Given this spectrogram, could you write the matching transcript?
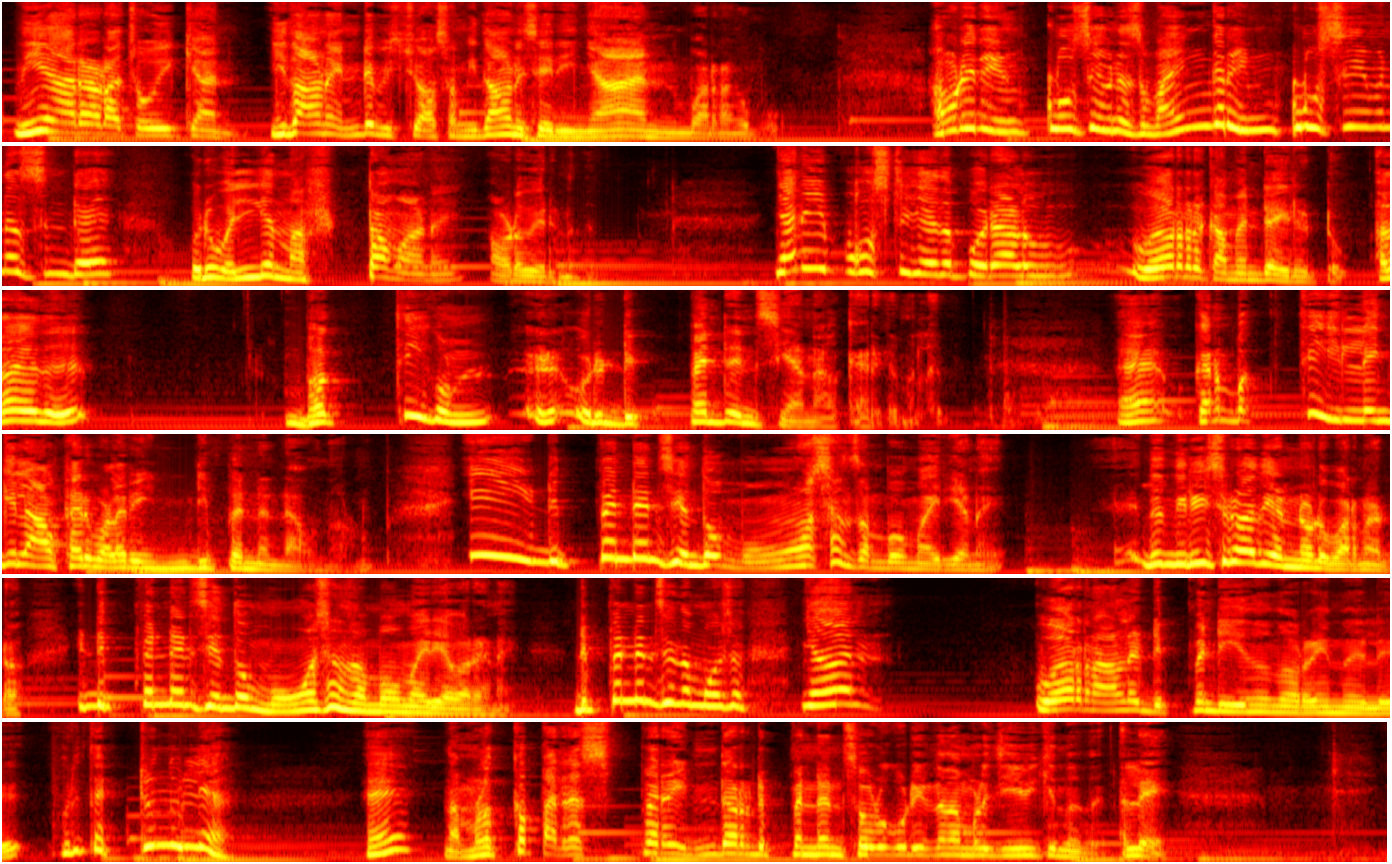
നീ ആരാടാ ചോദിക്കാൻ? ഇതാണ് എന്റെ വിശ്വാസം ഇതാണ് ശരി ഞാൻ പറഞ്ഞങ്ങ് പോകും. അവിടെ ഒരു ഇൻക്ലൂസീവ്നെസ് ഭയങ്കര ഇൻക്ലൂസീവ്നെസ്സിന്റെ ഒരു വലിയ നഷ്ടമാണ് അവിടെ വരുന്നത്. ഞാൻ ഈ പോസ്റ്റ് ചെയ്തപ്പോൾ ഒരാൾ വേറൊരു കമന്റ് അതിലിട്ടു അതായത് ഭക്തി കൊണ്ട് ഒരു ഡിപ്പെൻഡൻസിയാണ് ആൾക്കാർക്ക് എന്നുള്ളത് കാരണം ഭക്തി ഇല്ലെങ്കിൽ ആൾക്കാർ വളരെ ഇൻഡിപെൻഡന്റ് ആവുന്നതാണ് ഈ ഡിപ്പെൻഡൻസി എന്തോ മോശം സംഭവം മാതിരിയാണ്. ഇത് നിരീശ്വരവാദി എന്നോട് പറഞ്ഞു കേട്ടോ. ഈ ഡിപ്പെൻഡൻസി എന്തോ മോശം സംഭവം മാതിരിയാണ് പറയണേ. ഡിപ്പെൻഡൻസി എന്തോ മോശം. ഞാൻ വേറൊരാളെ ഡിപ്പെൻഡ് ചെയ്യുന്നതെന്ന് പറയുന്നതിൽ ഒരു തെറ്റൊന്നുമില്ല. ഏ നമ്മളൊക്കെ പരസ്പര ഇന്റർ ഡിപ്പെൻഡൻസോട് കൂടിയിട്ടാണ് നമ്മൾ ജീവിക്കുന്നത് അല്ലേ?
